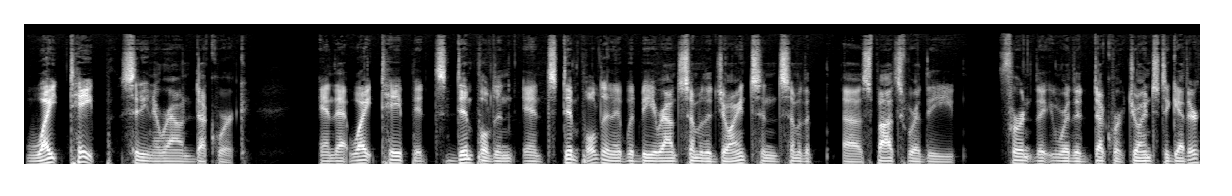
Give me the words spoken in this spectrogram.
white tape sitting around ductwork. And that white tape, it's dimpled and, it's dimpled, and it would be around some of the joints and some of the uh, spots where the, fern, the where the ductwork joins together.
